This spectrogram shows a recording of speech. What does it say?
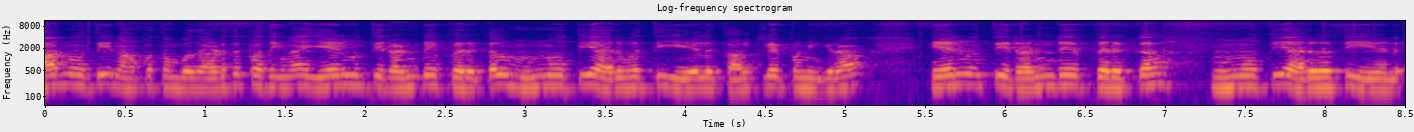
ஆறுநூற்றி நாற்பத்தொம்பது அடுத்து பார்த்தீங்கன்னா ஏழ்நூற்றி ரெண்டு பெருக்கள் முந்நூற்றி அறுபத்தி ஏழு கால்குலேட் பண்ணிக்கிறோம். எழுநூற்றி ரெண்டு பெருக்கள் முந்நூற்றி அறுபத்தி ஏழு.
